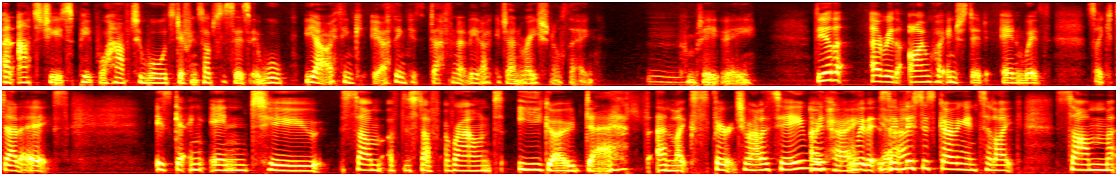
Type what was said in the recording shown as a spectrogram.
and attitudes people have towards different substances, it will yeah, I think I think it's definitely like a generational thing. Mm. Completely. The other area that I'm quite interested in with psychedelics is getting into some of the stuff around ego death and like spirituality with, Okay, with it. So this is going into like some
